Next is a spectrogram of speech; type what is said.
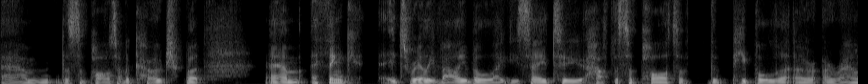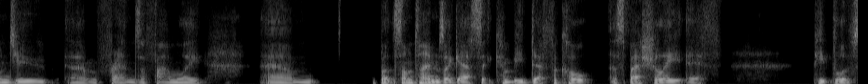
um, the support of a coach, but um, I think it's really valuable, like you say, to have the support of the people that are around you, um, friends or family. Um, but sometimes I guess it can be difficult, especially if people have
